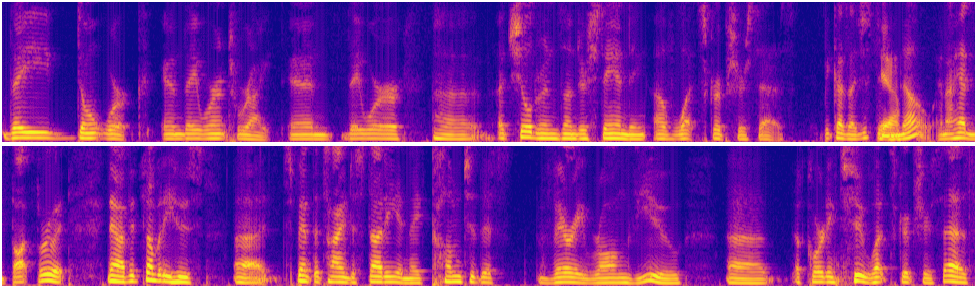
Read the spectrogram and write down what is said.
they don't work and they weren't right and they were uh, a children's understanding of what scripture says because I just didn't yeah. know and I hadn't thought through it. Now, if it's somebody who's uh, spent the time to study and they've come to this very wrong view, uh, according to what scripture says,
